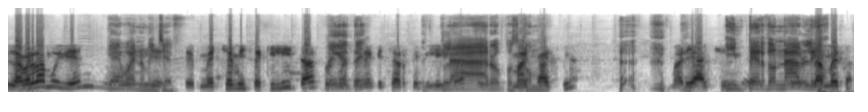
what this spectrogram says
la verdad, muy bien. Qué muy, bueno, mi chef. este, Me eché mis tequilitas, pues Fíjate. me tenía que echar tequilitas. Claro, eh, pues, mariachi. Mariachi. Imperdonable. este, la mesa.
